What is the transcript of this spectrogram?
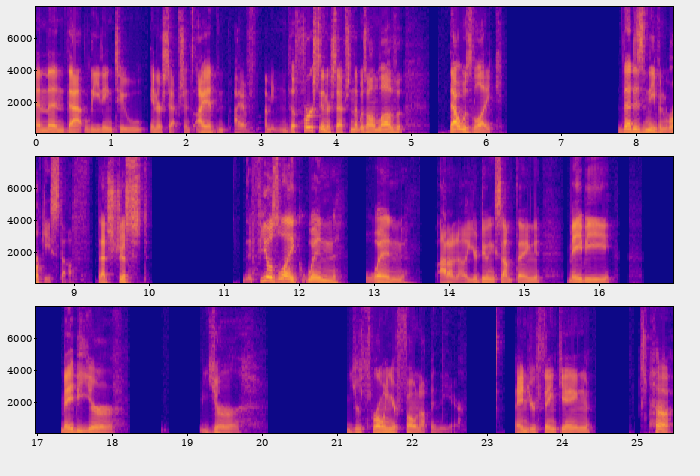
and then that leading to interceptions. I had I have I mean the first interception that was on Love, that was like that isn't even rookie stuff. That's just it feels like when when I don't know, you're doing something, maybe maybe you're you're you're throwing your phone up in the air and you're thinking, "Huh,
